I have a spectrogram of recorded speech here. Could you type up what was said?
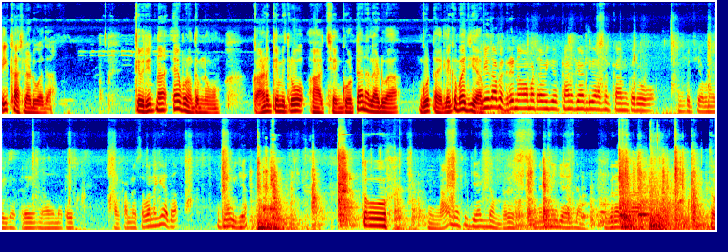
તીખાસ લાડવા હતા. કેવી રીતના એ પણ તમને કારણ કે મિત્રો, આ છે ગોટાના લાડુઆ ગોટા એટલે કે ભજીયા. આપણે ઘરે નાવા માટે આવી ગયા, કારણ કે આટલી વાર આપણે કામ કર્યો પછી આપણે આવી ગયા ઘરે નાવા માટે. કારણ કે આપણે સવારે ગયા હતા પછી આવી ગયા. તો નાઈ નથી ગયા એકદમ ભરે અને બની ગયા એકદમ. ઉઘરા. તો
